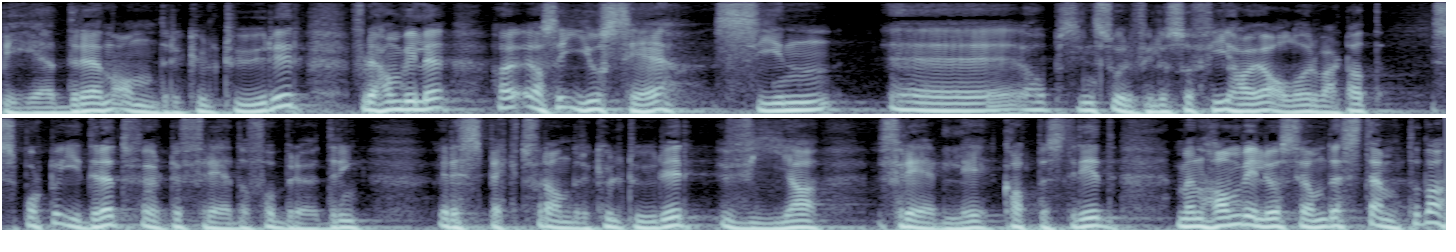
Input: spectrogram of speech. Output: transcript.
bedre enn andre kulturer? Fordi han ville, altså IOC sin, eh, sin store filosofi har jo alle år vært at sport og idrett fører til fred og forbrødring. Respekt for andre kulturer via fredelig kappestrid. Men han ville jo se om det stemte. da,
